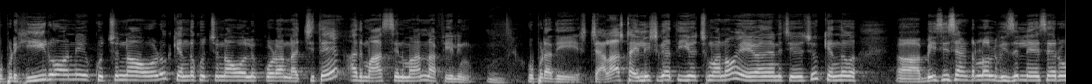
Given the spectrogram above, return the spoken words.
ఇప్పుడు హీరోని అని కూర్చున్నవాడు కింద కూర్చున్న వాళ్ళకి కూడా నచ్చితే అది మాస్ సినిమా అని నా ఫీలింగ్. ఇప్పుడు అది చాలా స్టైలిష్గా తీయొచ్చు మనం ఏదైనా చేయొచ్చు. కింద బీసీ సెంటర్లో విజిల్ వేసారు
